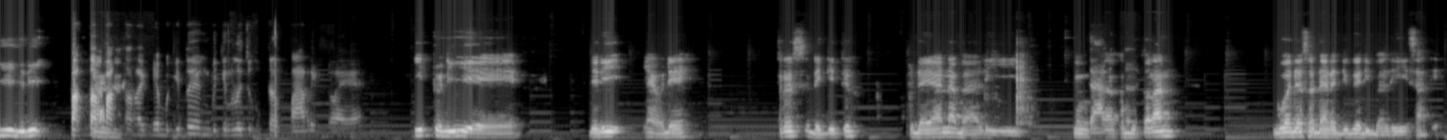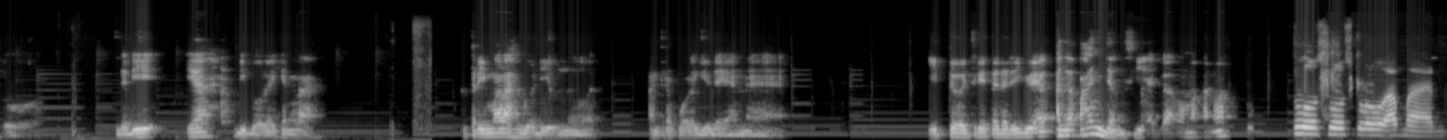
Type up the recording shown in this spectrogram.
Iya jadi Faktor-faktor kayak begitu yang bikin lu cukup tertarik lah ya. Itu dia. Jadi ya udah. Terus udah gitu Udayana Bali. Dan- kebetulan gue ada saudara juga di Bali saat itu. Jadi ya dibolehin lah. Terimalah gue di UNUD antropologi Udayana. Itu cerita dari gue agak panjang sih agak memakan waktu. Slow, slow, slow, aman.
